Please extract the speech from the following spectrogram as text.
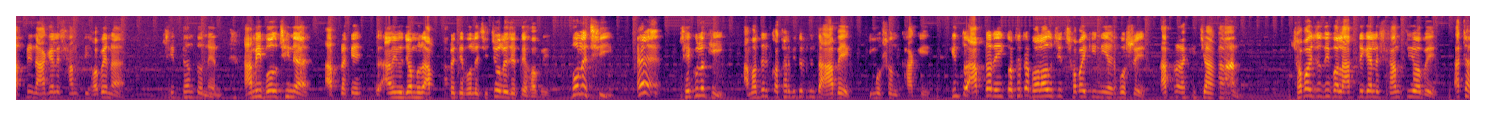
আপনি না গেলে শান্তি হবে না সিদ্ধান্ত নেন। আমি বলছি না, আপনাকে, আমি যেমন আপনাকে বলেছি, চলে যেতে হবে। বলেছি। হ্যাঁ সেগুলো কি? আমাদের কথার ভিতরে কিন্তু আবেগ, ইমোশন থাকে। কিন্তু আপনার এই কথাটা বলা উচিত সবাইকে নিয়ে বসে। আপনারা কি চান? সবাই যদি বলে, আপনি গেলে শান্তি হবে। আচ্ছা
